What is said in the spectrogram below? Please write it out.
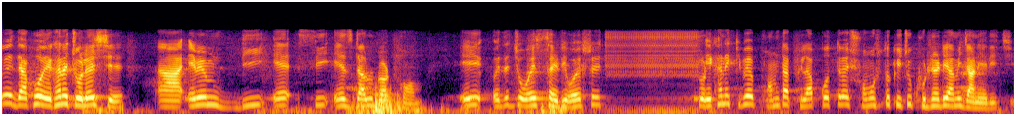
তো এই দেখো, এখানে চলে এসছে M M D A C S W dot com এই এদের যে ওয়েবসাইট ওয়েবসাইট তো এখানে কীভাবে ফর্মটা ফিল আপ করতে হবে সমস্ত কিছু খুঁটিনাটি আমি জানিয়ে দিচ্ছি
